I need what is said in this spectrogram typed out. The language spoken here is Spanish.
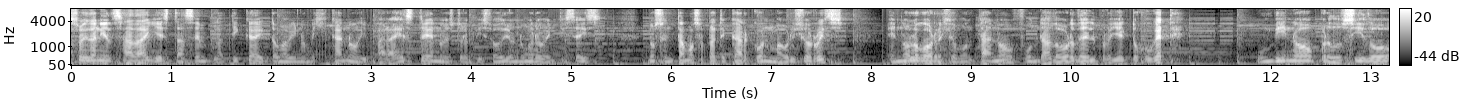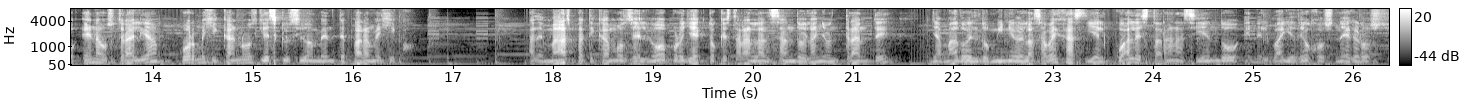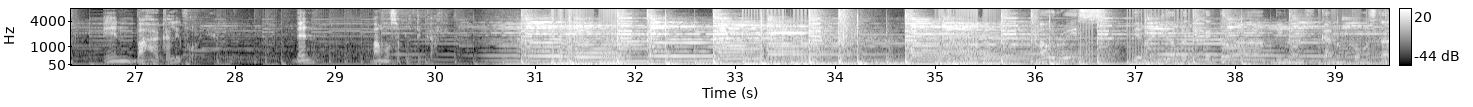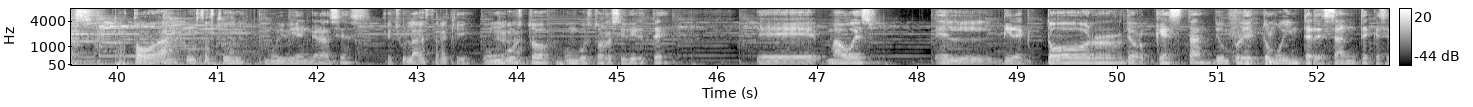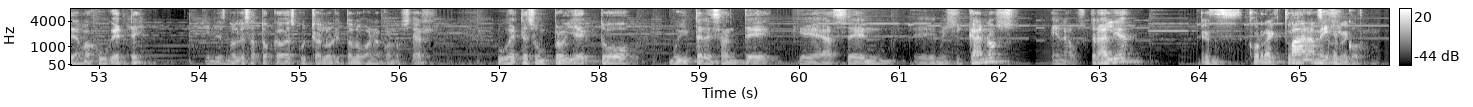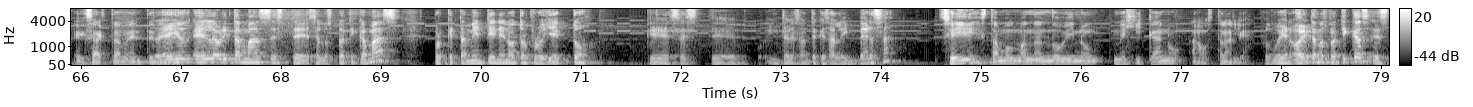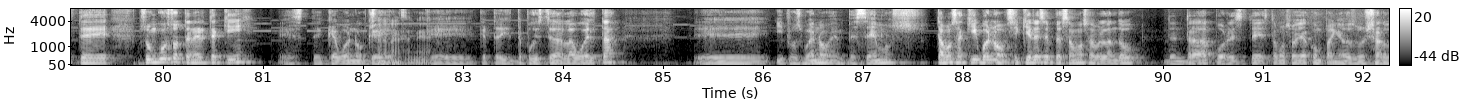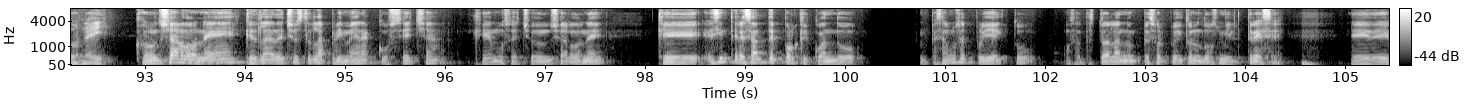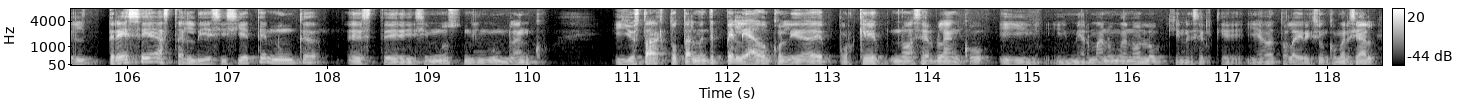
Soy Daniel Sada y estás en Platica y Toma Vino Mexicano y para este, nuestro episodio número 26, nos sentamos a platicar con Mauricio Ruiz, enólogo regiomontano, fundador del proyecto Juguete, un vino producido en Australia por mexicanos y exclusivamente para México. Además, platicamos del nuevo proyecto que estarán lanzando el año entrante, llamado El Dominio de las Abejas, y el cual estarán haciendo en el Valle de Ojos Negros, en Baja California. Ven, vamos a platicar. Mau Ruiz, bienvenido a Platica y Toma Vino Mexicano, ¿cómo estás? A todo, ¿ah? ¿cómo estás tú, Dani? Muy bien, gracias. Qué chulada estar aquí. Un gusto, un gusto recibirte. Eh, Mau es el director de orquesta de un proyecto muy interesante que se llama Juguete. Quienes no les ha tocado escucharlo ahorita lo van a conocer. Juguete es un proyecto muy interesante que hacen eh, mexicanos en Australia. Es correcto. Para es México. correcto. Exactamente. Ellos, él ahorita más este, se los platica más porque también tienen otro proyecto que es este, interesante que es a la inversa. Sí, estamos mandando vino mexicano a Australia. Pues muy bien, ahorita nos platicas, este, es un gusto tenerte aquí, este, qué bueno Muchas que, gracias, mira. que, que te, te pudiste dar la vuelta. Eh, y pues bueno, empecemos. Estamos aquí, bueno, si quieres empezamos hablando de entrada por este, estamos hoy acompañados de un Chardonnay. Con un Chardonnay, que es la, de hecho, esta es la primera cosecha que hemos hecho de un Chardonnay, que es interesante porque cuando empezamos el proyecto, o sea, te estoy hablando, empezó el proyecto en el 2013. Eh, del 13 hasta el 17 nunca este, hicimos ningún blanco. Y yo estaba totalmente peleado con la idea de por qué no hacer blanco. Y, mi hermano Manolo, quien es el que lleva toda la dirección comercial,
